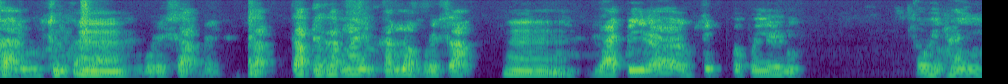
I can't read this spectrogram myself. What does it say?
ข้างซึมข้างล่างบริษัทเลยทราบทราบแต่ข้างในข้างนอกบริษัทอืมหลายปีแล้วสิบกว่าปีเลยนี่เขาเห็นให้นี่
